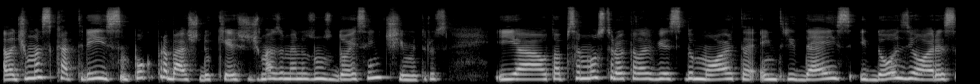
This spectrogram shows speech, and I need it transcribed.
Ela tinha uma cicatriz um pouco para baixo do queixo de mais ou menos uns 2 centímetros e a autópsia mostrou que ela havia sido morta entre 10 e 12 horas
